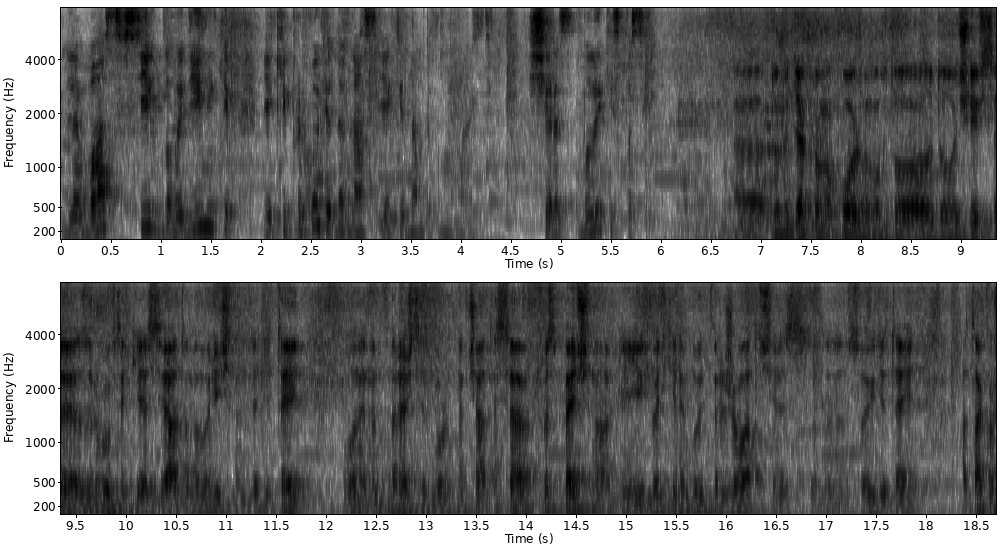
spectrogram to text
для вас, всіх благодійників, які приходять до нас, які нам допомагають. Ще раз велике спасибі. Е, Дуже дякуємо кожному, хто долучився, зробив таке свято новорічне для дітей. Вони нарешті зможуть навчатися безпечно і їх батьки не будуть переживати через е, своїх дітей. А також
